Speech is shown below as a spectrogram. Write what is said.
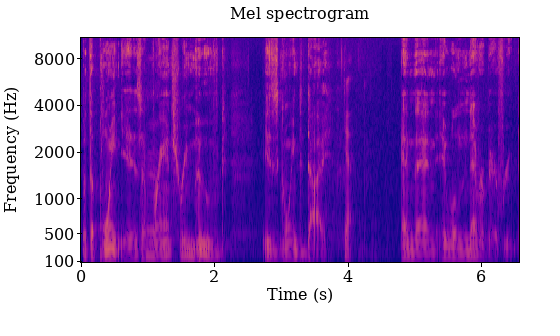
But the point is, Mm. a branch removed is going to die. Yeah. and then it will never bear fruit.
